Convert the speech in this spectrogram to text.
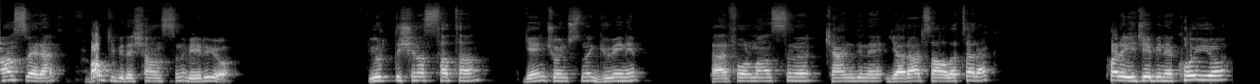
Şans veren bal gibi de şansını veriyor. Yurt dışına satan genç oyuncusuna güvenip performansını kendine yarar sağlatarak parayı cebine koyuyor.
